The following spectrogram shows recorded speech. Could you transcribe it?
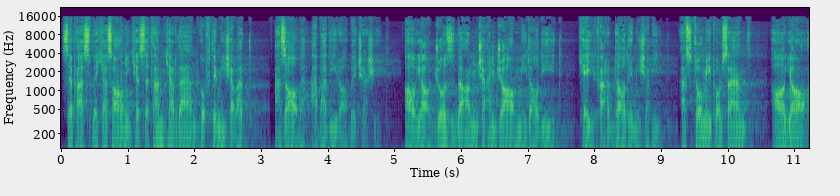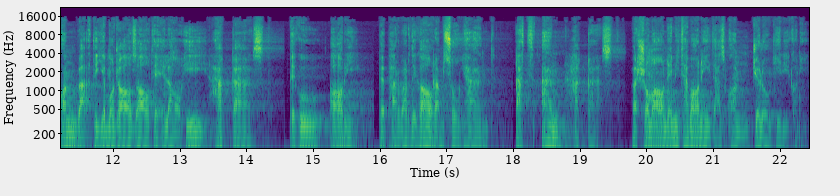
سپس به کسانی که ستم کردند گفته می شود عذاب ابدی را بچشید آیا جز به آنچه انجام می‌دادید کیفر داده می‌شوید از تو می‌پرسند آیا آن وعده مجازات الهی حق است؟ بگو آری به پروردگارم سوگند قطعا حق است و شما نمی‌توانید از آن جلوگیری کنید.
